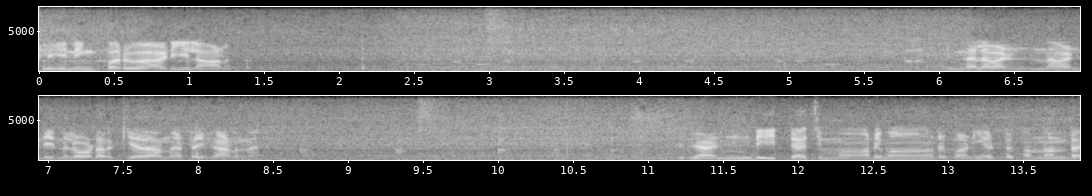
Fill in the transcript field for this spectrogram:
ക്ലീനിങ് പരിപാടിയിലാണ്. ഇന്നലെ വന്ന വണ്ടിയിൽ നിന്ന് ലോഡ് ഇറക്കിയതാണ് കേട്ടോ ഈ കാണുന്നത്. രണ്ട് ഇറ്റാച്ച് മാറി മാറി പണിയിട്ട് എടുക്കുന്നുണ്ട്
